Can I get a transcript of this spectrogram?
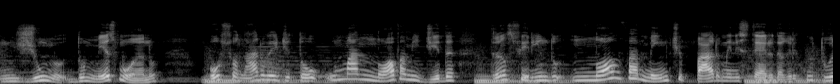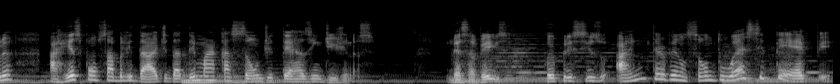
em junho do mesmo ano, Bolsonaro editou uma nova medida transferindo novamente para o Ministério da Agricultura a responsabilidade da demarcação de terras indígenas. Dessa vez, foi preciso a intervenção do STF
